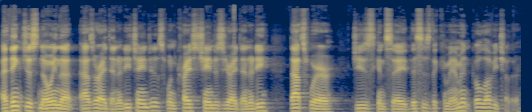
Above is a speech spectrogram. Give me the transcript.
I think just knowing that as our identity changes, when Christ changes your identity, that's where Jesus can say, This is the commandment. Go love each other.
